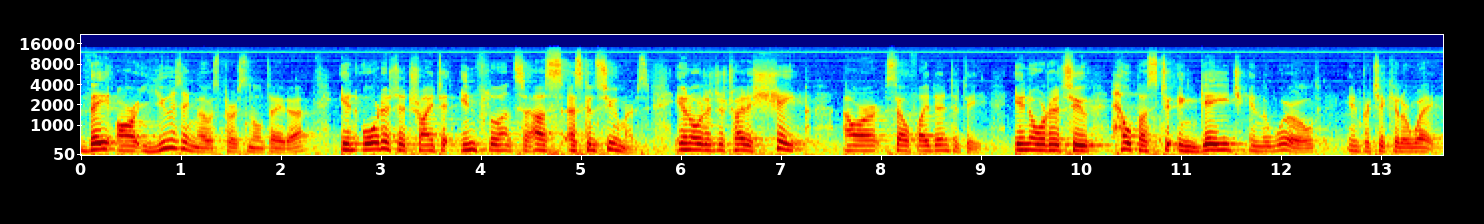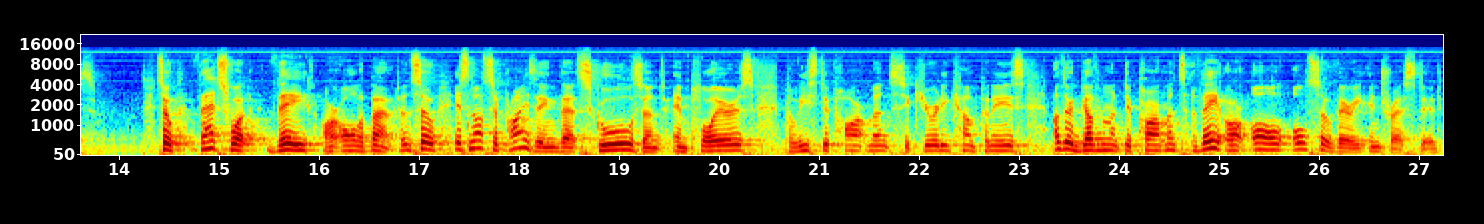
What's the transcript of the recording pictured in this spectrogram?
They are using those personal data in order to try to influence us as consumers, in order to try to shape our self identity, in order to help us to engage in the world in particular ways. So that's what they are all about. And so it's not surprising that schools and employers, police departments, security companies, other government departments, they are all also very interested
